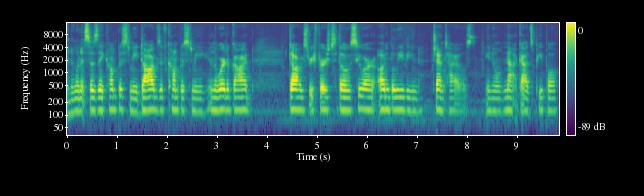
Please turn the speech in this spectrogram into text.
And when it says they compassed me, dogs have compassed me. In the Word of God, dogs refers to those who are unbelieving Gentiles you know, not God's people.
